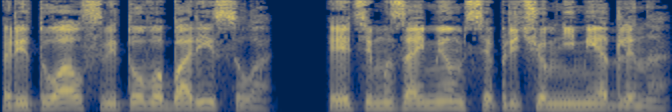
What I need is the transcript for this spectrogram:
Ритуал святого Борисова. Этим мы займемся, причем немедленно.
